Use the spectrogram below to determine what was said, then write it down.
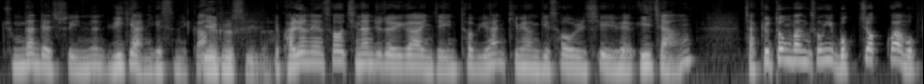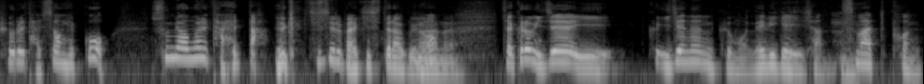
중단될 수 있는 위기 아니겠습니까? 예, 그렇습니다. 관련해서 지난주 저희가 이제 인터뷰한 김현기 서울시의회 의장 자, 교통방송이 목적과 목표를 달성했고 수명을 다했다. 이렇게 취지를 밝히시더라고요. 네네. 네. 자, 그럼 이제 이, 그, 이제는 그 뭐, 내비게이션, 스마트폰,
